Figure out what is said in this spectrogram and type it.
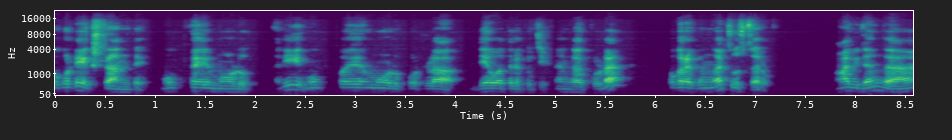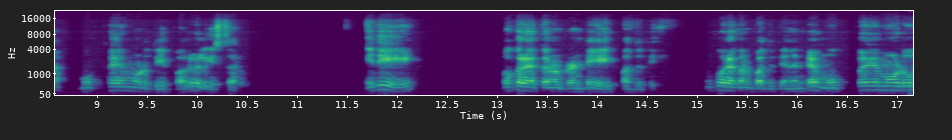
ఒకటి ఎక్స్ట్రా అంతే. ముప్పై మూడు అది ముప్పై మూడు కోట్ల దేవతలకు చిహ్నంగా కూడా ఒక రకంగా చూస్తారు. ఆ విధంగా ముప్పై మూడు దీపాలు వెలిగిస్తారు. ఇది ఒక రకమైనటువంటి పద్ధతి. ఇంకో రకమైన పద్ధతి ఏంటంటే ముప్పై మూడు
